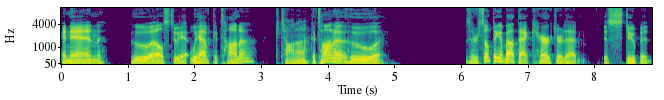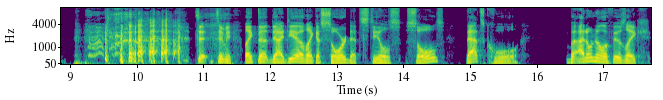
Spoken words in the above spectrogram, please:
and then who else do we have? We have Katana. Katana. Katana, who there's something about that character that is stupid to to me. Like the the idea of like a sword that steals souls. That's cool, but I don't know if it was like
